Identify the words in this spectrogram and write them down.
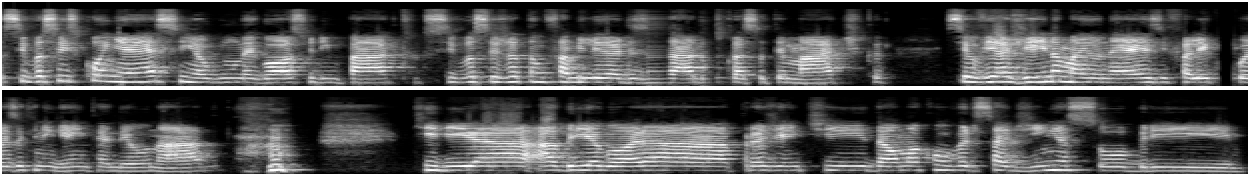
se vocês conhecem algum negócio de impacto, se vocês já estão familiarizados com essa temática, se eu viajei na maionese e falei coisa que ninguém entendeu nada. queria abrir agora para a gente dar uma conversadinha sobre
